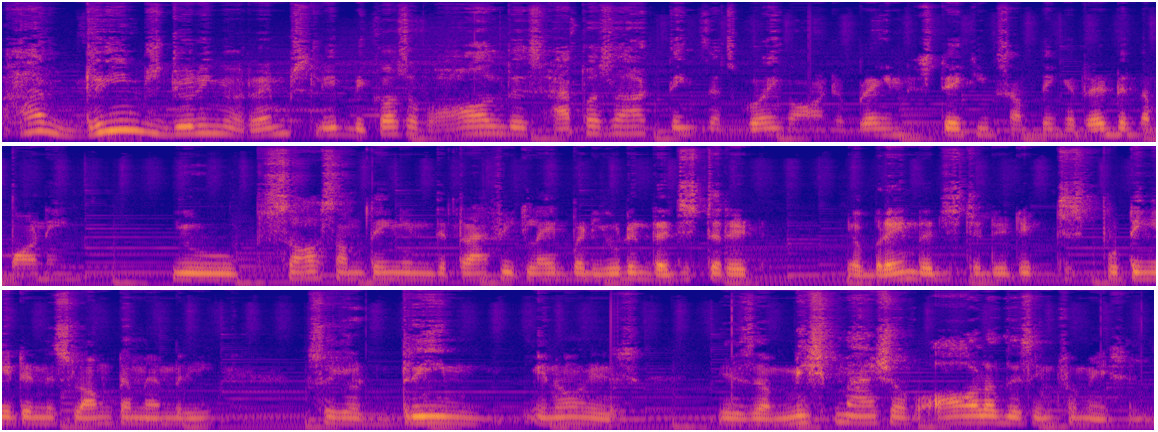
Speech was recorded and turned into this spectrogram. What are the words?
have dreams during your REM sleep because of all this haphazard things that's going on, your brain is taking something it read in the morning, you saw something in the traffic light but you didn't register it, your brain registered it, it's putting it in its long-term memory. So your dream, you know, is is a mishmash of all of this information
